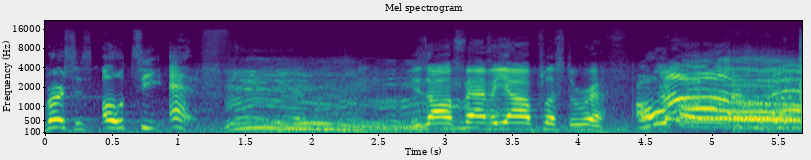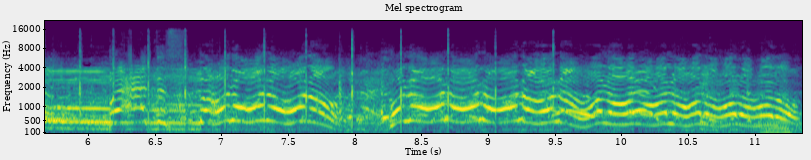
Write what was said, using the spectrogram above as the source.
versus OTF. Mm. It's all five of y'all plus the ref. Oh! But at the but hold on, hold on, hold on. Hold on, hold on, hold on, hold on, hold on, hold on, hold on, hold on, hold on, hold on.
